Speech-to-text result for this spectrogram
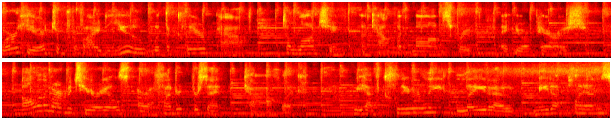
We're here to provide you with a clear path to launching a Catholic Moms Group at your parish. All of our materials are 100% Catholic. We have clearly laid out meetup plans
